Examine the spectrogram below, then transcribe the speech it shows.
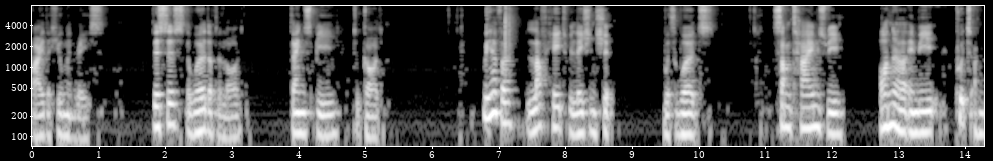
by the human race. This is the word of the Lord. Thanks be to God. We have a love hate relationship with words. Sometimes we honor and we put on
